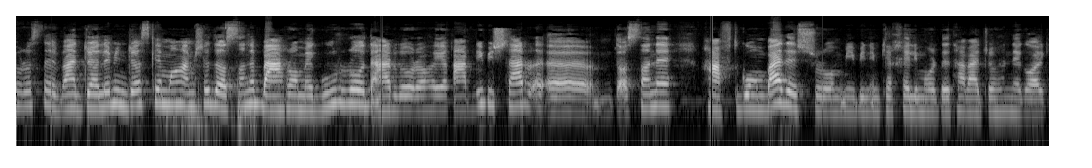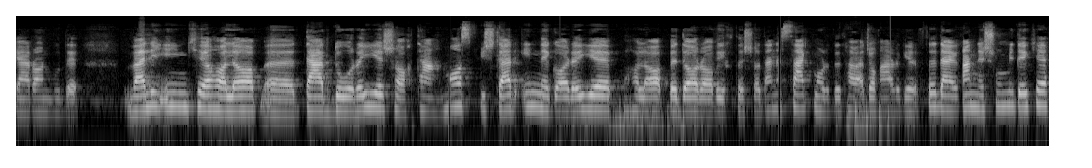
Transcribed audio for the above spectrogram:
درسته. و جالب اینجاست که ما همیشه داستان بهرام گور رو در دوره های قبلی بیشتر داستان هفت گنبدش رو می‌بینیم که خیلی مورد توجه نگارگران بوده. ولی اینکه حالا در دوره شاه تحماس بیشتر این نگاره حالا به دار آویخته شدن سگ مورد توجه قرار گرفته دقیقا نشون میده که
